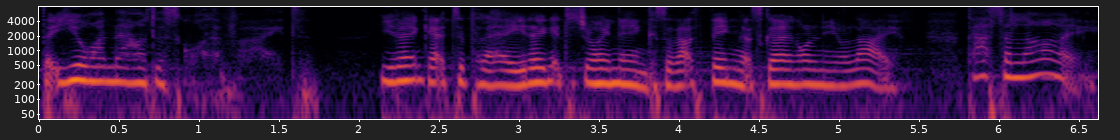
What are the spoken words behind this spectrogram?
that you are now disqualified. You don't get to play, you don't get to join in because of that thing that's going on in your life. That's a lie.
